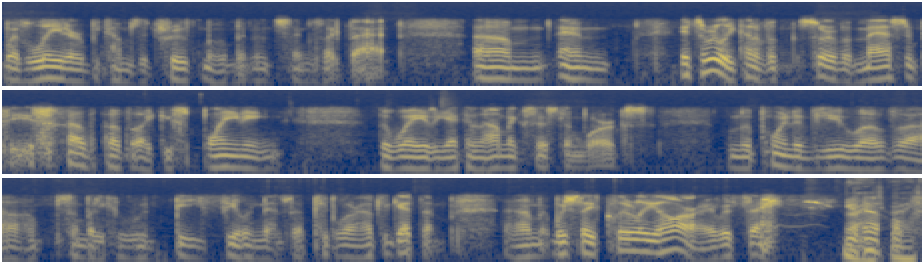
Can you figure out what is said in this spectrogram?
what later becomes the truth movement and things like that. Um, and it's really kind of a sort of a masterpiece of, of like explaining the way the economic system works from the point of view of uh, somebody who would be feeling that uh, people are out to get them, um, which they clearly are, I would say. right, know? right.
